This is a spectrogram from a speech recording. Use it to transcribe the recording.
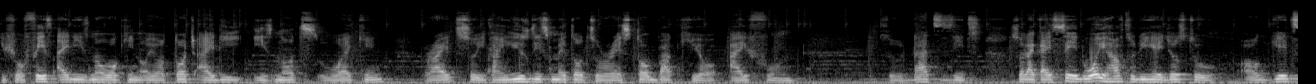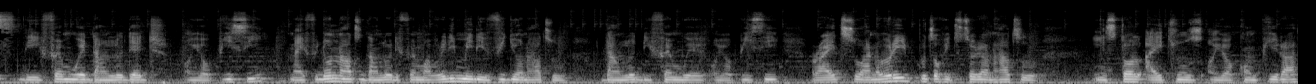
if your face id is not working or your touch id is not working right? So you can use this method to restore back your iphone. So that's it. So like i said what you have to do here just to uh, get the firmware downloaded on your pc now if you don't know how to download the firmware i've already made a video on how to download the firmware on your pc right? So I've already put up a tutorial on how to install itunes on your computer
